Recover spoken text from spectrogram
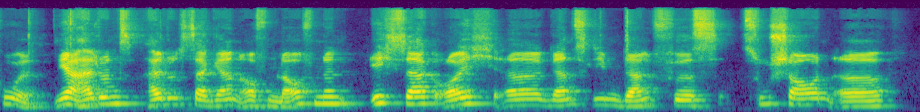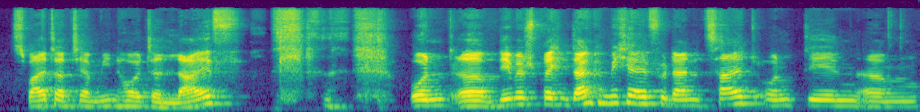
Cool. Ja, halt uns, halt uns da gern auf dem Laufenden. Ich sage euch äh, ganz lieben Dank fürs Zuschauen. Äh, Zweiter Termin heute live. Und äh, dementsprechend danke Michael für deine Zeit und den, ähm,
